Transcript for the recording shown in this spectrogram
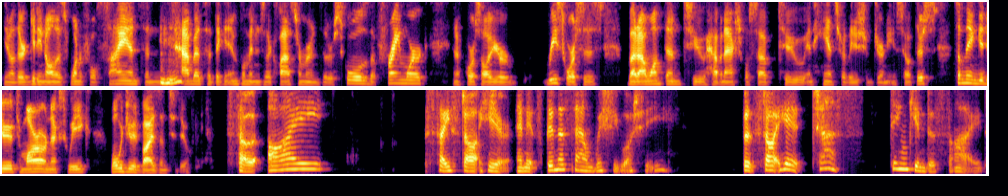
you know they're getting all this wonderful science and mm-hmm. these habits that they can implement into their classroom or into their schools the framework and of course all your resources but i want them to have an actionable step to enhance their leadership journey so if there's something you do tomorrow or next week what would you advise them to do so i say start here and it's going to sound wishy-washy but start here. Just think and decide.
